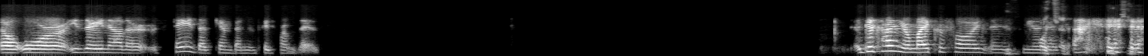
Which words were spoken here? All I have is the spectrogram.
uh, or is there any other state that can benefit from this? Gökhan, your microphone is muted. Okay. okay.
